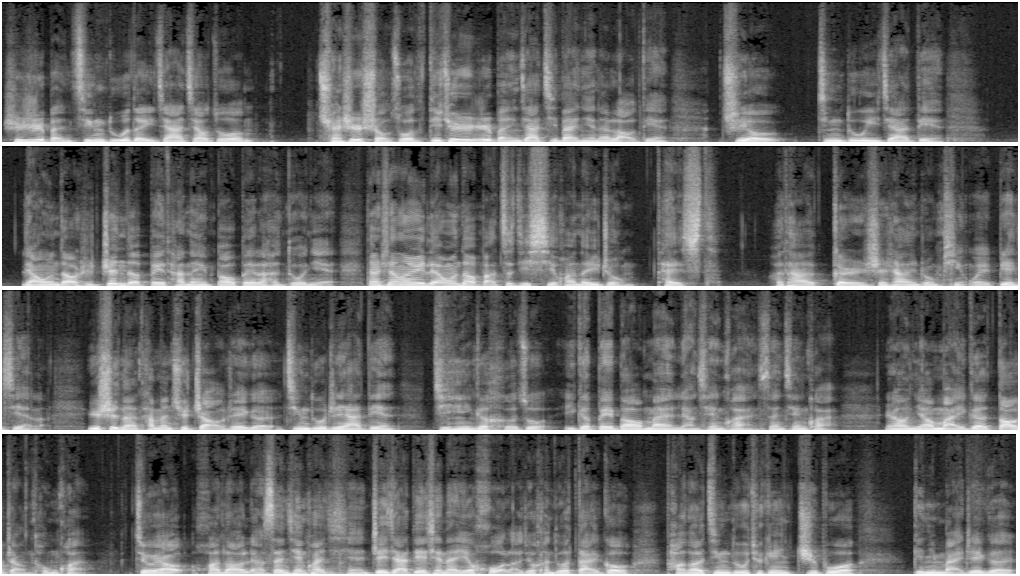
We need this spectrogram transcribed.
是日本京都的一家叫做全是手做的，的确是日本一家几百年的老店，只有京都一家店。梁文道是真的背他那包背了很多年，但相当于梁文道把自己喜欢的一种 taste 和他个人身上一种品味变现了。于是呢，他们去找这个京都这家店进行一个合作，一个背包卖两千块、三千块，然后你要买一个道长同款，就要花到两三千块钱。这家店现在也火了，就很多代购跑到京都去给你直播。给你买这个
